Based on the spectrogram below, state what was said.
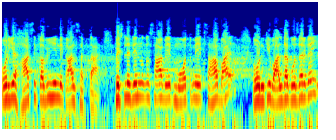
اور یہ ہاتھ سے کبھی ہی نکال سکتا ہے۔ پچھلے دن تو صاحب ایک موت میں ایک صاحب آئے اور ان کی والدہ گزر گئی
